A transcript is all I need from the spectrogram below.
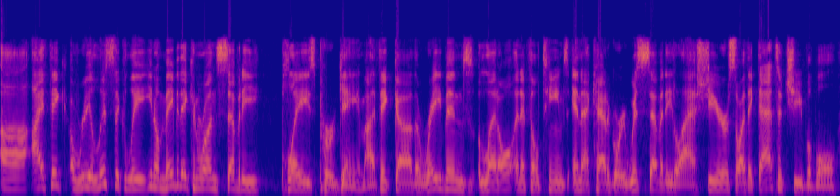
Uh, I think realistically, you know, maybe they can run 70 plays per game. I think uh, the Ravens led all NFL teams in that category with 70 last year, so I think that's achievable.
